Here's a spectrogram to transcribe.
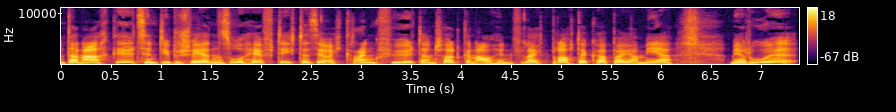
Und danach gilt, sind die Beschwerden so heftig, dass ihr euch krank fühlt, dann schaut genau hin. Vielleicht braucht der Körper ja mehr mehr Ruhe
